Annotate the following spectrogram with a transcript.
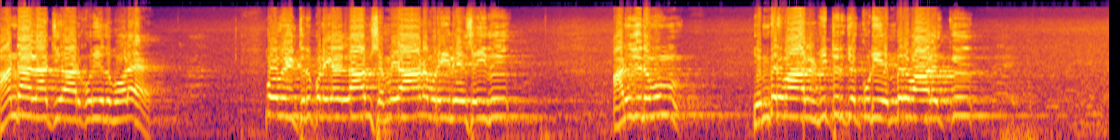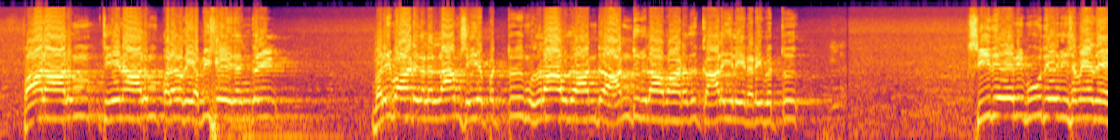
ஆண்டாள் நாச்சியார் கூறியது போல கோவில் திருப்பணிகள் எல்லாம் செம்மையான முறையிலே செய்து அனுதினமும் எம்பெருமாள் வீட்டிருக்கக்கூடிய எம்பெருமாளுக்கு பாலாலும் தேனாலும் பல வகை அபிஷேகங்கள் வழிபாடுகள் எல்லாம் செய்யப்பட்டு முதலாவது ஆண்டு ஆண்டு விழாவானது காலையிலே நடைபெற்று ஸ்ரீதேவி பூதேவி சமேதே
